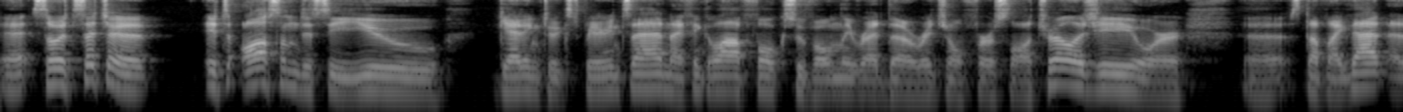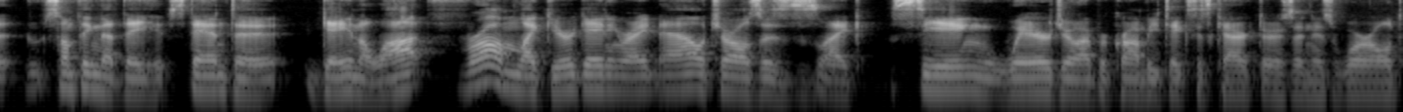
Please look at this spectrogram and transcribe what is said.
uh, so it's such a, it's awesome to see you getting to experience that. And I think a lot of folks who've only read the original First Law trilogy or uh, stuff like that, uh, something that they stand to gain a lot from, like you're gaining right now, Charles, is like seeing where Joe Abercrombie takes his characters and his world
